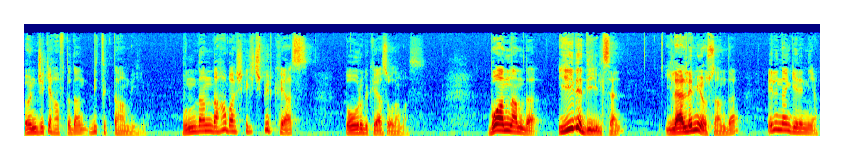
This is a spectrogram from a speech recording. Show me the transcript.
önceki haftadan bir tık daha mı iyiyim? Bundan daha başka hiçbir kıyas doğru bir kıyas olamaz. Bu anlamda iyi de değilsen, ilerlemiyorsan da elinden geleni yap.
